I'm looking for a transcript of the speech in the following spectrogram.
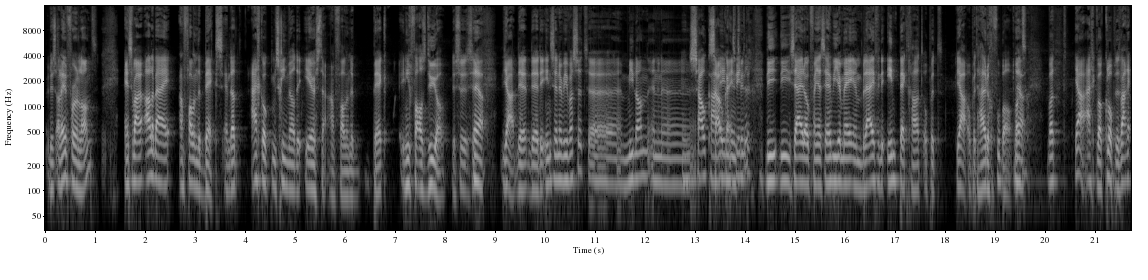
Dus alleen voor een land. En ze waren allebei aanvallende backs. En dat eigenlijk ook misschien wel de eerste aanvallende back. In ieder geval als duo. Dus ze, ze- Ja. Ja, de, de, de inzender, wie was het? Eh, Milan en, eh En Sauka 21. Die, die zeiden ook van, ja, ze hebben hiermee een blijvende impact gehad op het, ja, op het huidige voetbal. Wat, Ja. wat ja, eigenlijk wel klopt. Het waren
